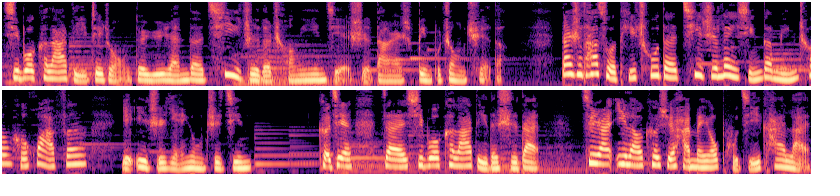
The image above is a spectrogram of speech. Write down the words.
希波克拉底这种对于人的气质的成因解释当然是并不正确的，但是他所提出的气质类型的名称和划分也一直沿用至今。可见，在希波克拉底的时代，虽然医疗科学还没有普及开来，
